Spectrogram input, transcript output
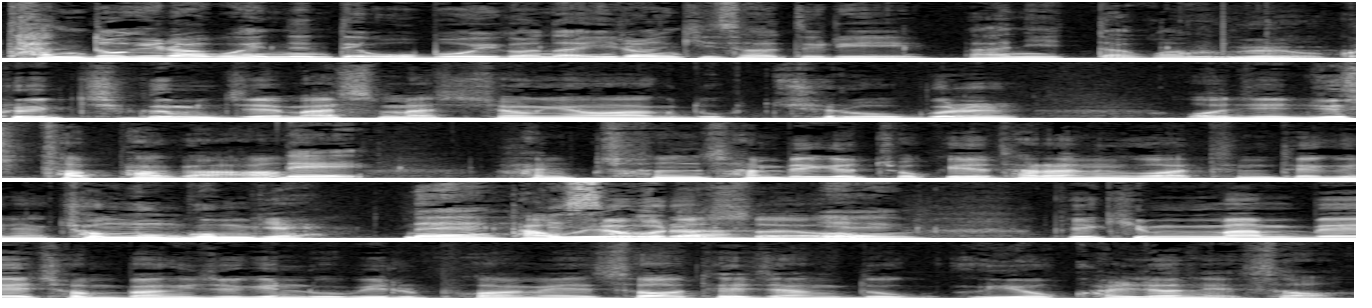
단독이라고 했는데 오보이거나 이런 기사들이 많이 있다고 합니다. 그래요. 그리고 지금 이제 말씀하신 정영학 녹취록을 어제 뉴스타파가 네. 한 1,300여 쪽에 달하는 것 같은데 그냥 전문 공개 네, 다 했습니다. 올려버렸어요. 예. 그 김만배 전방위적인 로비를 포함해서 대장독 의혹 관련해서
